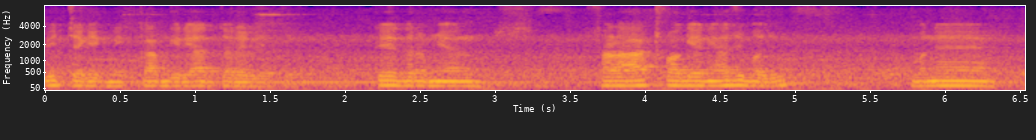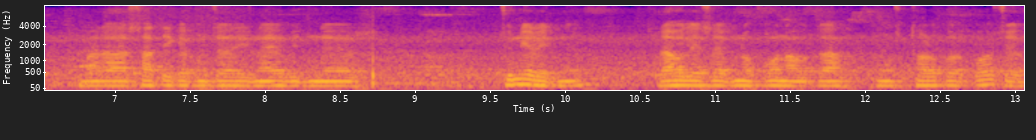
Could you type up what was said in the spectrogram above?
વીજ ચેકિંગની કામગીરી હાથ ધરેલી હતી. તે દરમિયાન સાડા આઠ વાગ્યાની આજુબાજુ મને મારા સાથી કર્મચારી નાયબ ઇજનેર, જુનિયર ઇજનેર, રાવલિયા સાહેબનો ફોન આવતા હું સ્થળ પર પહોંચેલ.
